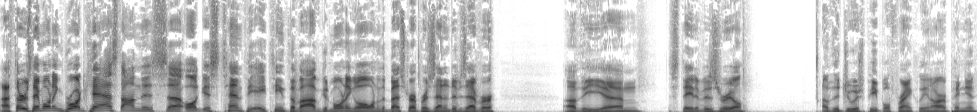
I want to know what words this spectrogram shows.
Uh, Thursday morning broadcast on this uh, August 10th, the 18th of Av. Good morning, all. One of the best representatives ever of the um, state of Israel, of the Jewish people, frankly, in our opinion.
